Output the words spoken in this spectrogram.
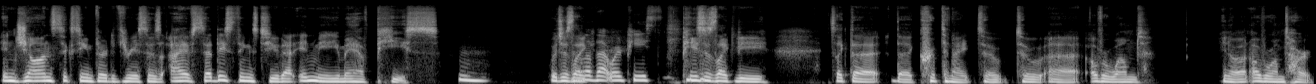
In John 16 33, it says, I have said these things to you that in me you may have peace, Mm. which is I like love that word peace. peace is like the it's like the the kryptonite to to uh overwhelmed you know an overwhelmed heart.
